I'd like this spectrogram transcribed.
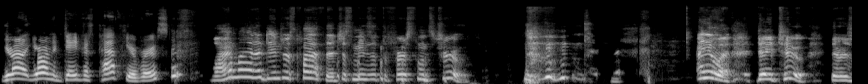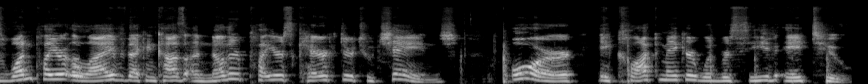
you're on you're on a dangerous path here, Bruce. Why am I on a dangerous path? That just means that the first one's true. anyway, day two. There is one player alive that can cause another player's character to change, or a clockmaker would receive a two.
